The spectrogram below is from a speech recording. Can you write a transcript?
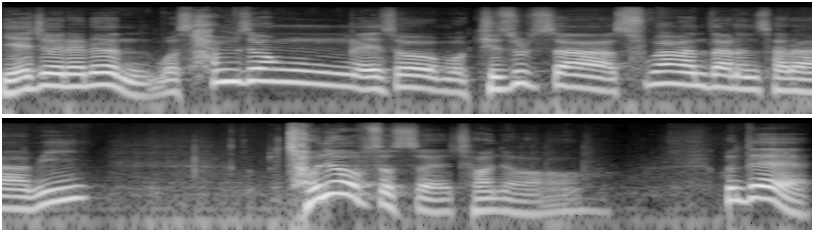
예전에는 뭐 삼성에서 뭐 기술사 수강한다는 사람이 전혀 없었어요. 전혀. 근데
